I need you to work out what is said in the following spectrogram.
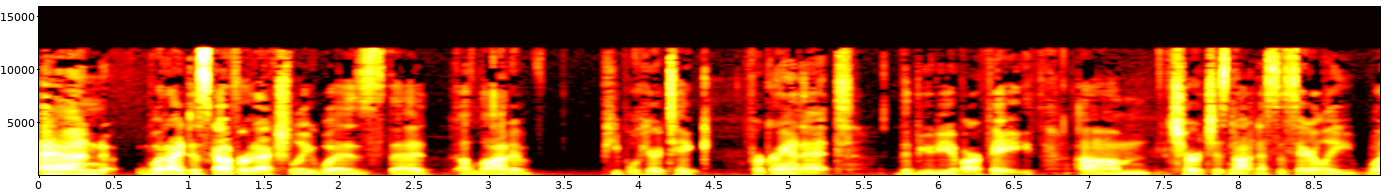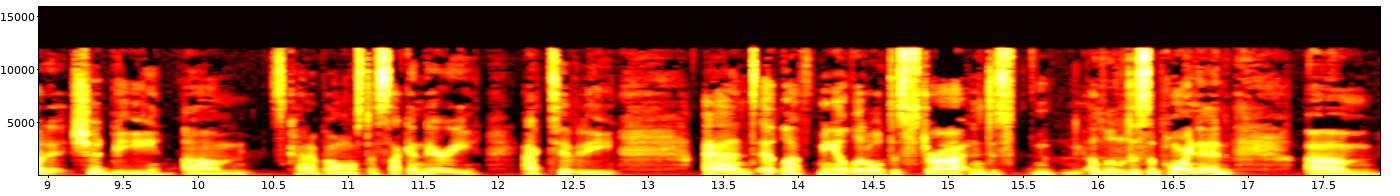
And what I discovered actually was that a lot of people here take for granted the beauty of our faith. Um, church is not necessarily what it should be. Um, it's kind of almost a secondary activity, and it left me a little distraught and dis- a little disappointed um,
